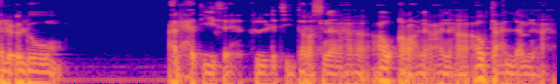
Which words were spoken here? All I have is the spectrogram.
العلوم الحديثة التي درسناها أو قرأنا عنها أو تعلمناها.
